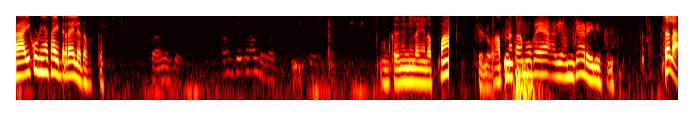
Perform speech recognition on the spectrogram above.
हा इकडून ह्या साईड राहिला आता फक्त. हम करेंगे नीला नीला पा चलो अपना काम हो गया अभी हम जा रहे हैं निकलून चला.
